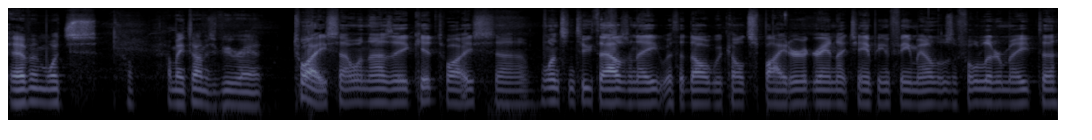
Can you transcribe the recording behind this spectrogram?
Evan, what's how many times have you ran? Twice. I won the Isaiah Kid twice. Uh, once in 2008 with a dog we called Spider, a Grand Night Champion female. It was a full litter mate to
